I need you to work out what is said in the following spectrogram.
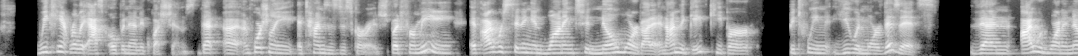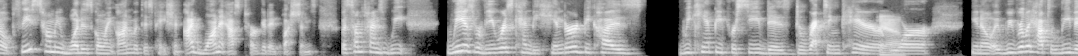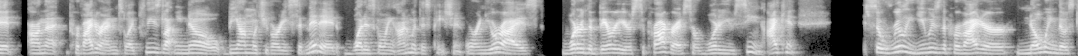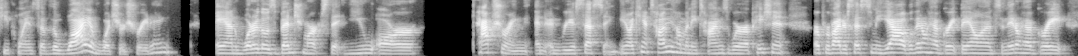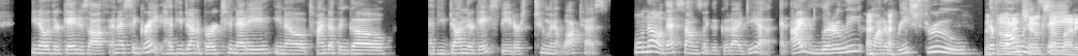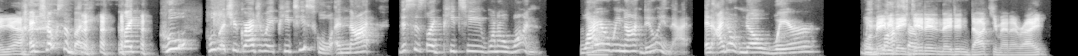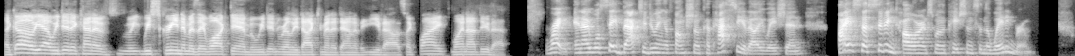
we can't really ask open-ended questions that uh, unfortunately at times is discouraged. But for me if i were sitting and wanting to know more about it and i'm the gatekeeper between you and more visits then i would want to know please tell me what is going on with this patient. I'd want to ask targeted questions. But sometimes we we as reviewers can be hindered because we can't be perceived as directing care yeah. or you know we really have to leave it on that provider end to like please let me know beyond what you've already submitted what is going on with this patient or in your eyes what are the barriers to progress or what are you seeing i can so really you as the provider knowing those key points of the why of what you're treating and what are those benchmarks that you are capturing and, and reassessing you know i can't tell you how many times where a patient or provider says to me yeah well they don't have great balance and they don't have great you know, their gait is off. And I say, great. Have you done a Berg Tinetti, you know, timed up and go? Have you done their gait speed or two minute walk test? Well, no, that sounds like a good idea. And I literally want to reach through the, the phone, and, choke say, somebody, yeah. and choke somebody. like who who let you graduate PT school and not this is like PT 101. Why yeah. are we not doing that? And I don't know where or maybe they our... did it and they didn't document it, right? like, oh yeah, we did it kind of we, we screened them as they walked in, but we didn't really document it down in the eval. It's like, why why not do that? Right. And I will say back to doing a functional capacity evaluation, I assess sitting tolerance when the patient's in the waiting room.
